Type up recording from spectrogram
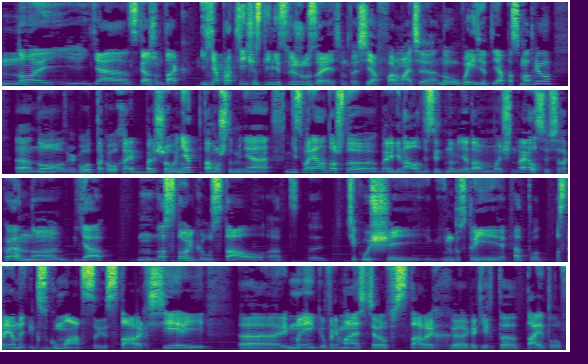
Но я, скажем так, я практически не слежу за этим, то есть я в формате, ну, выйдет, я посмотрю, э, но какого-то такого хайпа большого нет, потому что меня, несмотря на то, что оригинал действительно мне там очень нравился и все такое, но я настолько устал от э, текущей индустрии, от вот постоянной эксгумации старых серий, э, ремейков, ремастеров старых э, каких-то тайтлов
